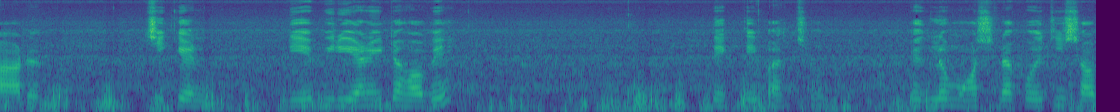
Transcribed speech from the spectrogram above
আর চিকেন দিয়ে বিরিয়ানিটা হবে। দেখতেই পাচ্ছ, এগুলো মশলা করেছি সব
